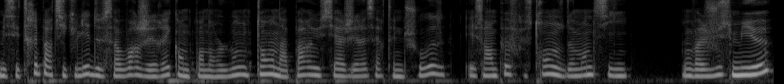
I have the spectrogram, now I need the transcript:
mais c'est très particulier de savoir gérer quand pendant longtemps on n'a pas réussi à gérer certaines choses. Et c'est un peu frustrant, on se demande si on va juste mieux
